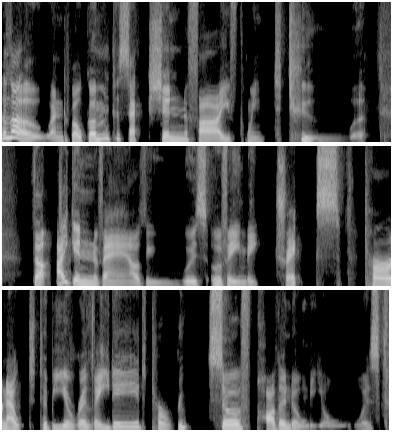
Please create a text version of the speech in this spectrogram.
Hello and welcome to section 5.2. The eigenvalues of a matrix turn out to be related to roots of polynomials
